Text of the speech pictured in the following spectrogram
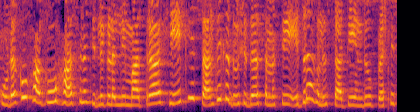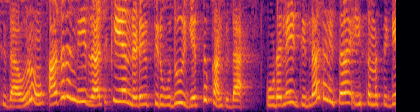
ಕೊಡಗು ಹಾಗೂ ಹಾಸನ ಜಿಲ್ಲೆಗಳಲ್ಲಿ ಮಾತ್ರ ಹೇಗೆ ತಾಂತ್ರಿಕ ದೋಷದ ಸಮಸ್ಯೆ ಎದುರಾಗಲು ಸಾಧ್ಯ ಎಂದು ಪ್ರಶ್ನಿಸಿದ ಅವರು, ಅದರಲ್ಲಿ ರಾಜಕೀಯ ನಡೆಯುತ್ತಿರುವುದು ಎದ್ದು ಕಾಣ್ತಿದೆ. ಕೂಡಲೇ ಜಿಲ್ಲಾಡಳಿತ ಈ ಸಮಸ್ಯೆಗೆ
